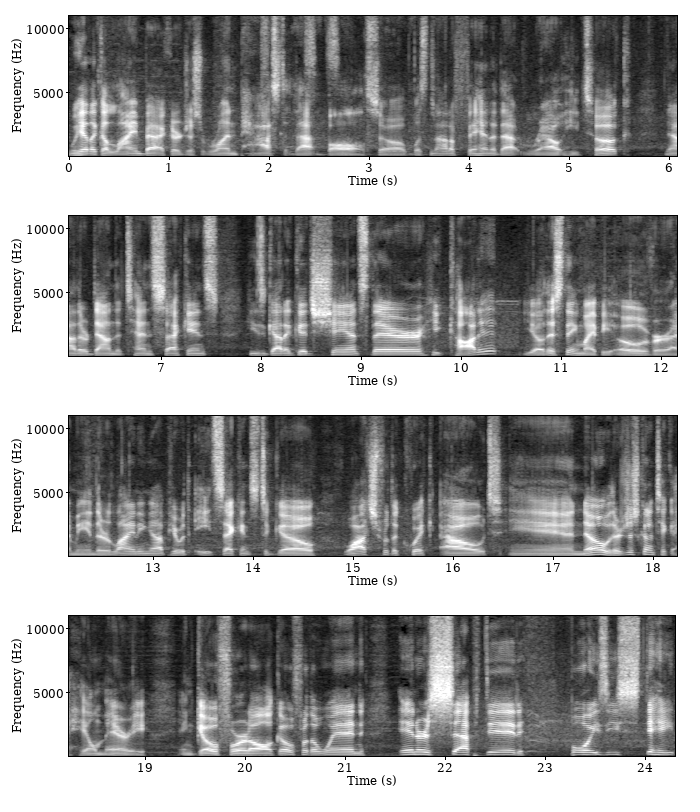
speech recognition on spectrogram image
We had like a linebacker just run past that ball, so was not a fan of that route he took. Now they're down to 10 seconds. He's got a good chance there. He caught it. Yo, this thing might be over. I mean, they're lining up here with eight seconds to go. Watch for the quick out. And no, they're just going to take a Hail Mary and go for it all. Go for the win. Intercepted. Boise State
